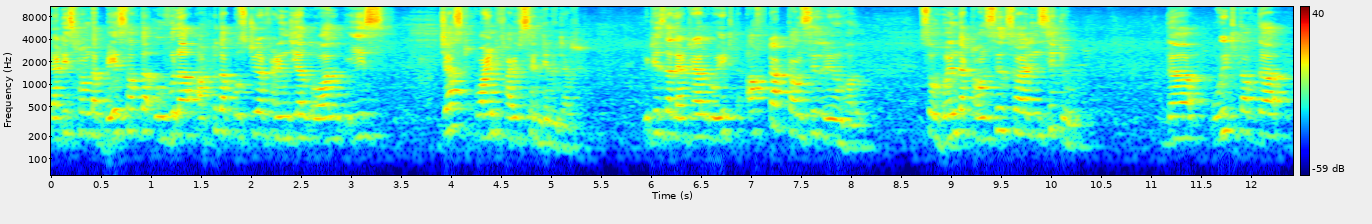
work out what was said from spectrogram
that is from the base of the uvula up to the posterior pharyngeal wall is just 0.5 centimeter. It is the lateral width after tonsil removal so when the tonsils were in situ, the width of the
